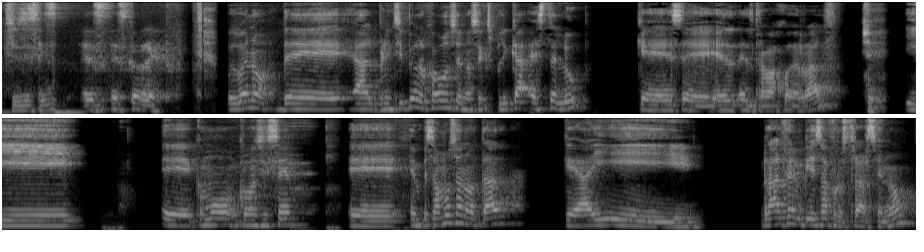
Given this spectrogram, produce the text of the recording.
sí, sí, sí. Es, es, es correcto. Pues bueno, de al principio del juego se nos explica este loop que es eh, el, el trabajo de Ralph Sí. y eh, ¿cómo, cómo se dice? Eh, empezamos a notar que hay Ralph empieza a frustrarse, ¿no?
